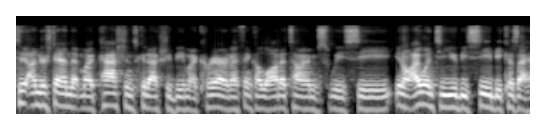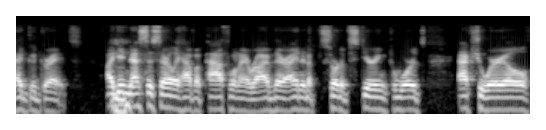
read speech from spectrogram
to understand that my passions could actually be my career. And I think a lot of times we see, you know, I went to UBC because I had good grades. I mm didn't necessarily have a path when I arrived there. I ended up sort of steering towards actuarial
